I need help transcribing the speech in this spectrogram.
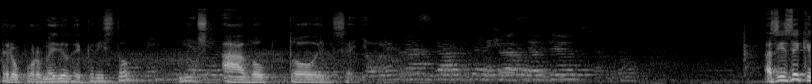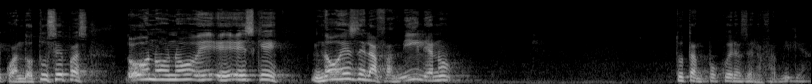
pero por medio de Cristo nos adoptó el Señor. Así es de que cuando tú sepas, no, no, no, e, e, es que no es de la familia, no. Tú tampoco eras de la familia.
